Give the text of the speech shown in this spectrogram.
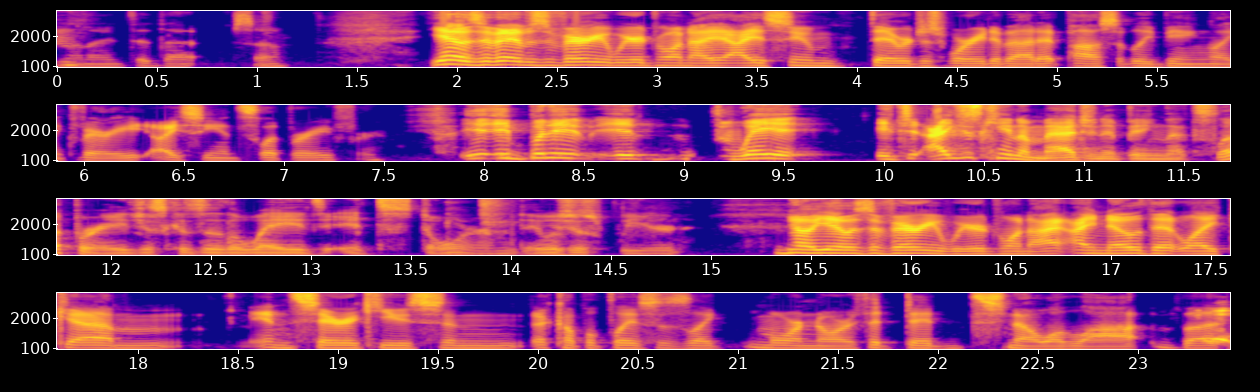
And hmm. then I did that. So, yeah, it was a, it was a very weird one. I, I assume they were just worried about it possibly being like very icy and slippery for. It, it- but it it the way it it I just can't imagine it being that slippery just because of the way it, it stormed. It was just weird. No, yeah, it was a very weird one. I, I know that like um in Syracuse and a couple places like more north, it did snow a lot, but oh,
